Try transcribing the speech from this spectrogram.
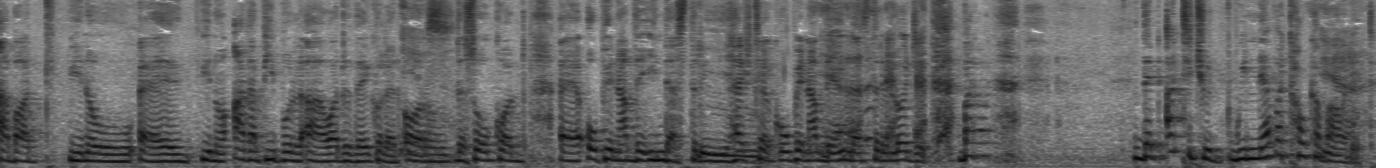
about you know uh, you know other people are what do they call it yes. or the so-called uh, open up the industry hashtag open up the industry logic but that attitude we never talk about Yeah. it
